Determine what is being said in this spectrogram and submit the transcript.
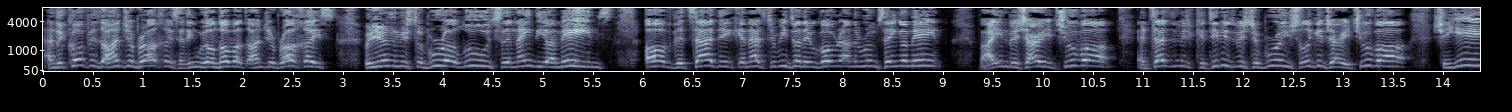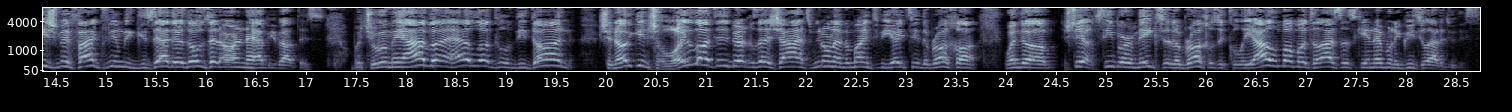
and the Kof is the 100 Brachais. I think we all know about the 100 Brachais, but here the Mishnah Bura alludes to the 90 Ameins of the Tzadik, and that's the reason why they would go around the room saying Amen. Vayin B'Shari Tshuva, and says, continues Mishnah Bura, you should look at Shari tshuva There are those that aren't happy about this. We don't have a mind to be yotzi the bracha when the sheikh sibur makes the bracha a kuli alma motalasas and everyone agrees you're allowed to do this.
